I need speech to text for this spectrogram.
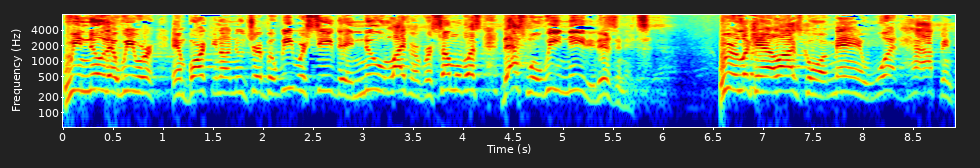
We knew that we were embarking on a new journey, but we received a new life. And for some of us, that's what we needed, isn't it? We were looking at our lives going, man, what happened?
